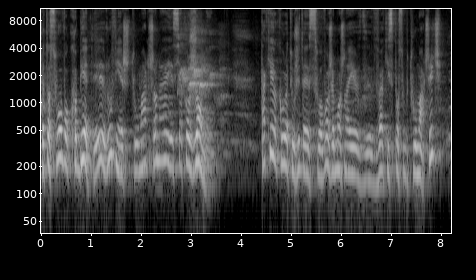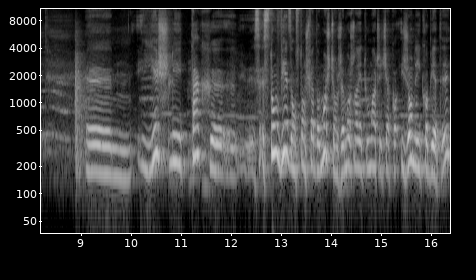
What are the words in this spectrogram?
że to słowo kobiety również tłumaczone jest jako żony. Takie akurat użyte jest słowo, że można je w, w jakiś sposób tłumaczyć. Jeśli tak, e, z tą wiedzą, z tą świadomością, że można je tłumaczyć jako i żony, i kobiety,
